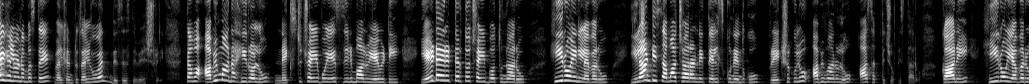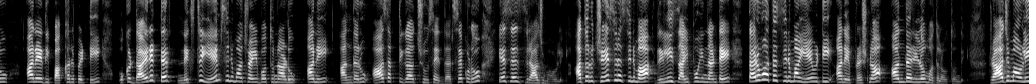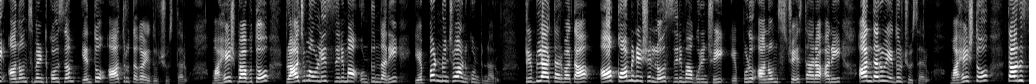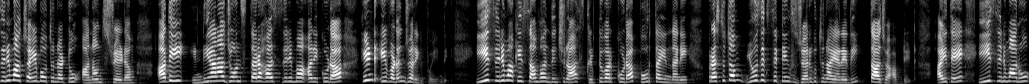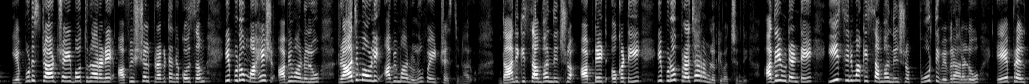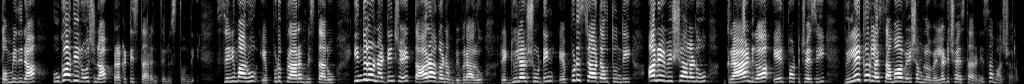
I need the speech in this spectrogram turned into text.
Hi hello namaste. Welcome to Telugu one. This is Diveshri తమ అభిమాన హీరోలు next చేయబోయే సినిమాలు ఏమిటి? ఏ డైరెక్టర్తో చేయబోతున్నారు? హీరోయిన్లు ఎవరు? ఇలాంటి సమాచారాన్ని తెలుసుకునేందుకు ప్రేక్షకులు అభిమానులు ఆసక్తి చూపిస్తారు. కానీ హీరో ఎవరు? అనేది పక్కన పెట్టి ఒక డైరెక్టర్ నెక్స్ట్ ఏం సినిమా చేయబోతున్నాడు అని అందరూ ఆసక్తిగా చూసే దర్శకుడు ఎస్ఎస్ రాజమౌళి. అతను చేసిన సినిమా రిలీజ్ అయిపోయిందంటే తరువాత సినిమా ఏమిటి అనే ప్రశ్న అందరిలో మొదలవుతుంది. రాజమౌళి అనౌన్స్మెంట్ కోసం ఎంతో ఆతృతగా ఎదురు చూస్తారు మహేష్ బాబుతో రాజమౌళి సినిమా ఉంటుందని ఎప్పటి నుంచో అనుకుంటున్నారు. ట్రిపుల్ ఆర్ తర్వాత ఆ కాంబినేషన్లో సినిమా గురించి ఎప్పుడు అనౌన్స్ చేస్తారా అని అందరూ ఎదురు చూశారు. మహేష్తో తాను సినిమా చేయబోతున్నట్టు అనౌన్స్ చేయడం అది ఇండియానా జోన్స్ తరహా సినిమా అని కూడా హింట్ ఇవ్వడం జరిగిపోయింది. ఈ సినిమాకి సంబంధించిన స్క్రిప్ట్ వర్క్ కూడా పూర్తయిందని ప్రస్తుతం మ్యూజిక్ సిట్టింగ్స్ జరుగుతున్నాయనేది తాజా అప్డేట్. అయితే ఈ సినిమాను ఎప్పుడు స్టార్ట్ చేయబోతున్నారనే అఫీషియల్ ప్రకటన కోసం ఇప్పుడు మహేష్ అభిమానులు రాజమౌళి అభిమానులు వెయిట్ చేస్తున్నారు. దానికి సంబంధించిన అప్డేట్ ఒకటి ఇప్పుడు ప్రచారంలోకి వచ్చింది. అదేమిటంటే ఈ సినిమాకి సంబంధించిన పూర్తి వివరాలను ఏప్రిల్ తొమ్మిదిన ఉగాది రోజున ప్రకటిస్తారని తెలుస్తోంది. సినిమాను ఎప్పుడు ప్రారంభిస్తారు? ఇందులో నటించే తారాగణం వివరాలు రెగ్యులర్ షూటింగ్ ఎప్పుడు స్టార్ట్ అవుతుంది అనే విషయాలను గ్రాండ్గా ఏర్పాటు చేసి విలేకరుల సమావేశంలో వెల్లడి చేస్తారని సమాచారం.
